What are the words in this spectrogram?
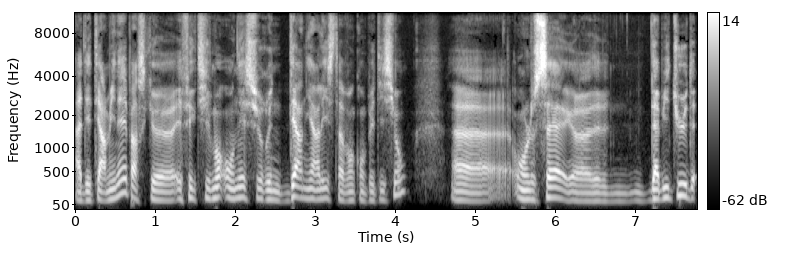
à, déterminer parce que effectivement, on est sur une dernière liste avant compétition. Euh, on le sait euh, d'habitude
